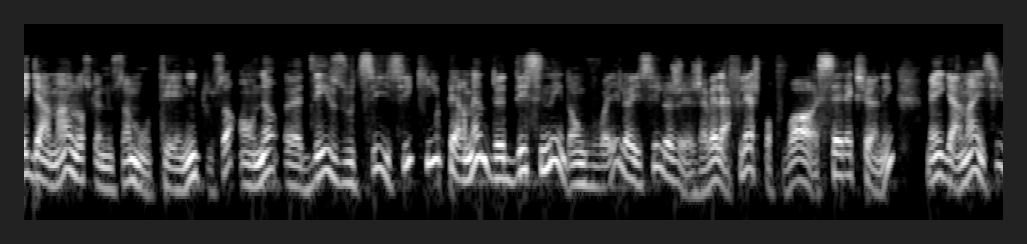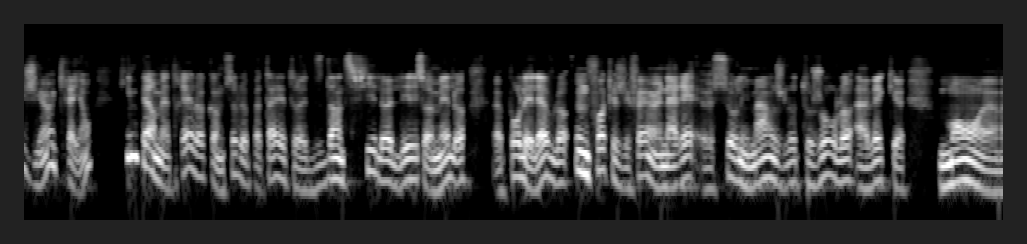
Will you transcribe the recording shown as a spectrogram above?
Également, lorsque nous sommes au TNI, tout ça, on a euh, des outils ici qui permettent de dessiner. Donc, vous voyez, là, ici, j'avais la flèche pour pouvoir sélectionner, mais également, ici, j'ai un crayon qui me permettrait, là, comme ça, peut-être d'identifier les sommets là, euh, pour l'élève une fois que j'ai fait un arrêt sur l'image, toujours là, avec mon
